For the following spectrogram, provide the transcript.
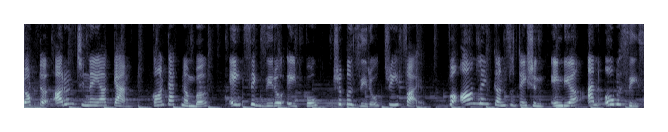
doctor Arun Chinnaiya camp contact number eight six zero eight four triple zero three five for online consultation India and overseas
